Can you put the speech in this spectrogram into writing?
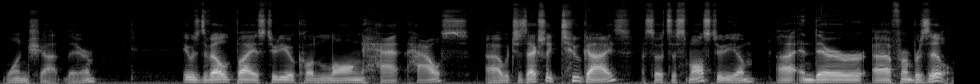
one shot there. It was developed by a studio called Long Hat House, uh, which is actually two guys. So it's a small studio, uh, and they're uh, from Brazil.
